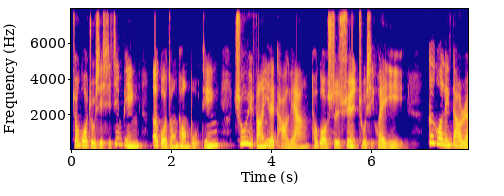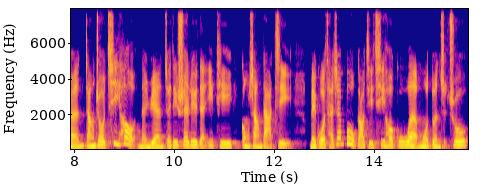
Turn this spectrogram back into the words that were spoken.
中国主席习近平、俄国总统普丁出于防疫的考量，透过视讯出席会议。各国领导人将就气候、能源、最低税率等议题共商大计。美国财政部高级气候顾问莫顿指出，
